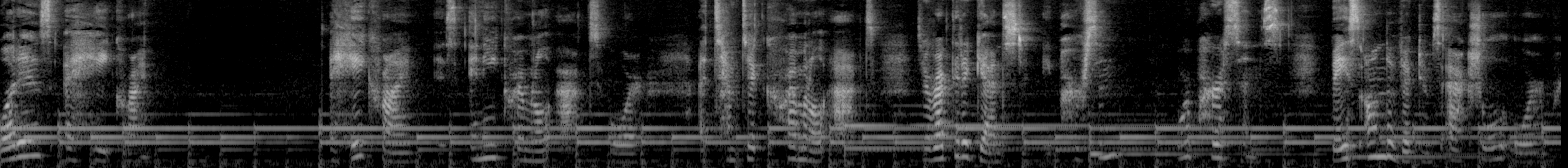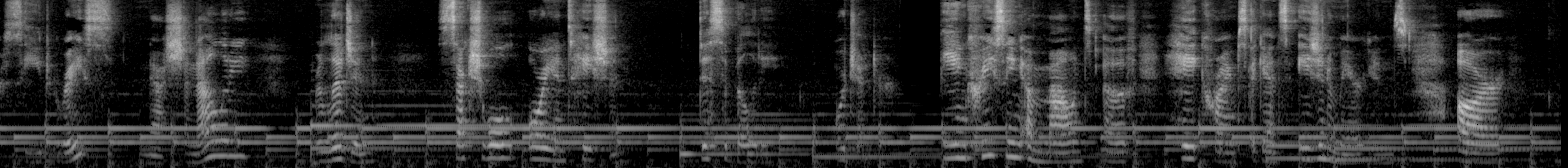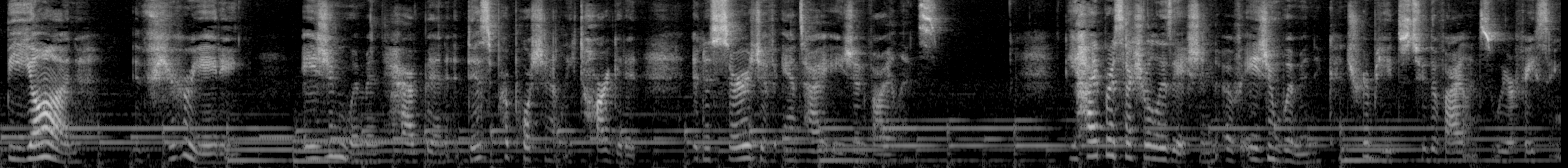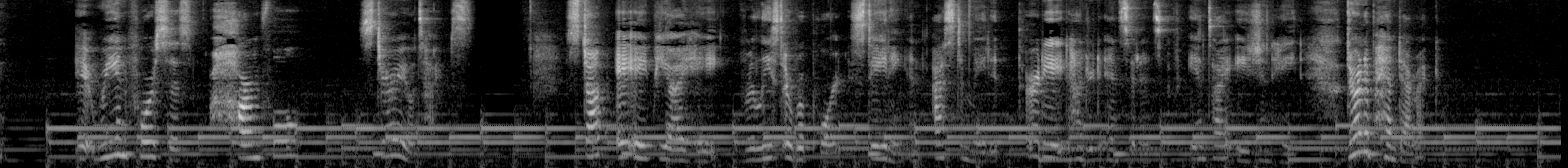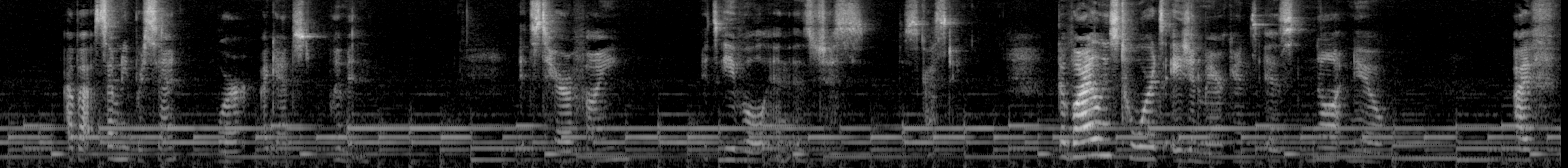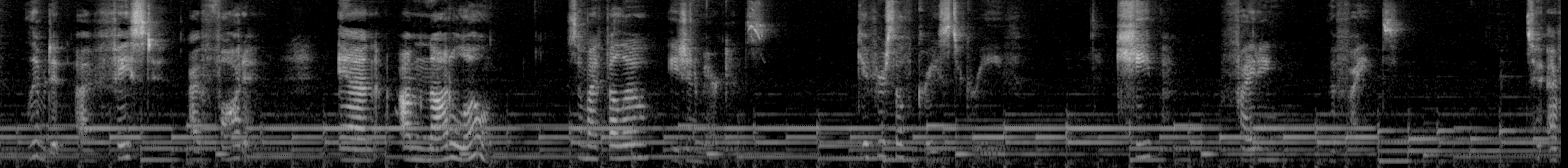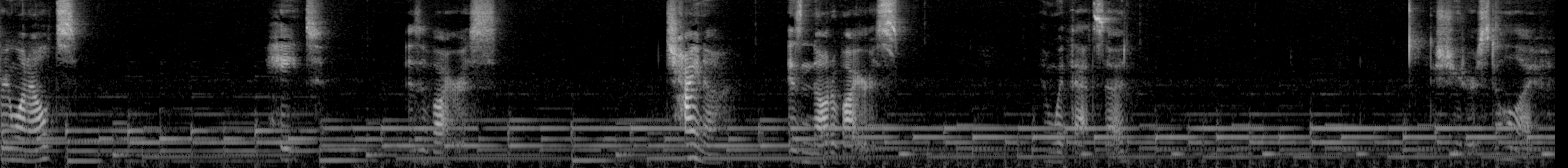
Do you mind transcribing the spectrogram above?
What is a hate crime? A hate crime is any criminal act or attempted criminal act directed against a person or persons based on the victim's actual or perceived race, nationality, religion, sexual orientation, disability, or gender. The increasing amount of hate crimes against Asian Americans are beyond infuriating. Asian women have been disproportionately targeted in a surge of anti Asian violence. The hypersexualization of Asian women contributes to the violence we are facing. It reinforces harmful stereotypes. Stop AAPI Hate released a report stating an estimated 3,800 incidents of anti Asian hate during a pandemic. About 70% were against women. It's terrifying, it's evil, and it's just disgusting. The violence towards Asian Americans is not new. I've lived it, I've faced it, I've fought it, and I'm not alone. My fellow Asian Americans, give yourself grace to grieve. Keep fighting the fight. To everyone else, hate is a virus. China is not a virus. And with that said, the shooter is still alive.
